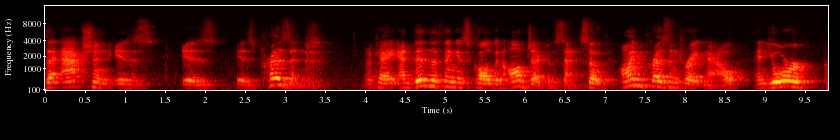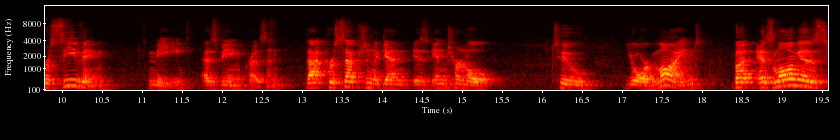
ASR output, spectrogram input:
the action is, is, is present, okay, and then the thing is called an object of sense. So I'm present right now, and you're perceiving me as being present. That perception, again, is internal to your mind, but as long as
